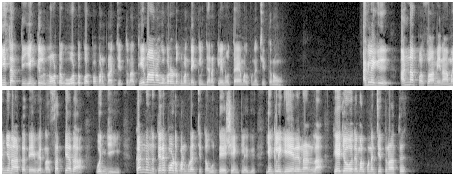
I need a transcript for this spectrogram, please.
ಈ ಸರ್ತಿ ಎಂಕಿಲು ನೋಟಗು ಓಟು ಕೊರ್ಪ ಪನ್ಪಂಚಿತ್ತನ ತೀರ್ಮಾನಗು ಬರೋದು ಬಂದ ಎಂಕಿಲು ಜನಕ್ಲೇನು ಒತ್ತಾಯ ಮಲ್ಪನಂಚಿತ್ತನು ಅಗ್ಲೆಗ್ ಅಣ್ಣಪ್ಪ ಸ್ವಾಮಿನ, ಮಂಜುನಾಥ ದೇವಿಯರ್ನ ಸತ್ಯದ ಒಂಜಿ ಕಣ್ಣನ್ನು ತೆರೆಪೋಡು ಪನ್ಪುಣಂಚಿತ್ತನ ಉದ್ದೇಶ ಎಂಕ್ಲೆಗ್. ಎಂಕ್ಲೆಗ್ ಏರೇನಲ್ಲ ತೇಜೋವದೆ ಮಲ್ಪುಣಂಚಿತ್ತನಾತ್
